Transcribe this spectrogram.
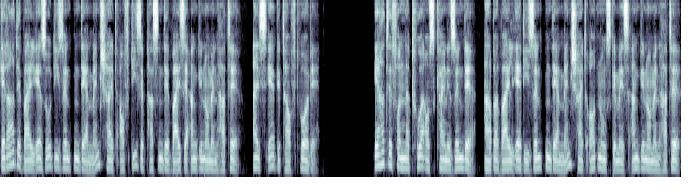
gerade weil er so die Sünden der Menschheit auf diese passende Weise angenommen hatte, als er getauft wurde. Er hatte von Natur aus keine Sünde, aber weil er die Sünden der Menschheit ordnungsgemäß angenommen hatte,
